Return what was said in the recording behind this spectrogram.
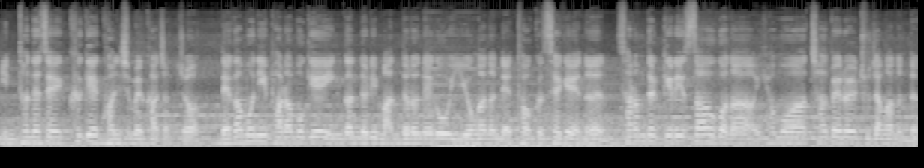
인터넷에 크게 관심을 가졌죠. 네가몬이 바라보기에 인간들이 만들어내고 이용하는 네트워크 세계에는 사람들끼리 싸우거나 혐오와 차별을 조장하는 등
